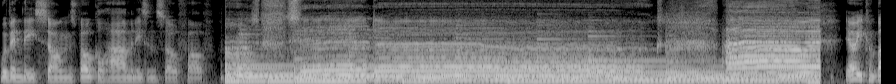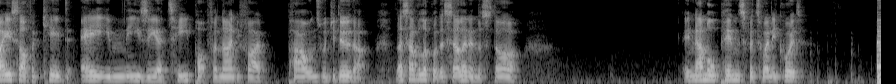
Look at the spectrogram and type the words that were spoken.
within these songs, vocal harmonies and so forth. Yo, you can buy yourself a kid amnesia teapot for £95. Would you do that? Let's have a look what they're selling in the store. Enamel pins for 20 quid. Here,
